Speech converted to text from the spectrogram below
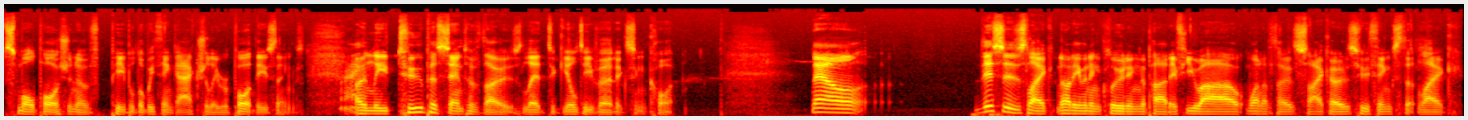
small portion of people that we think actually report these things. Right. Only 2% of those led to guilty verdicts in court. Now, this is like not even including the part if you are one of those psychos who thinks that like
